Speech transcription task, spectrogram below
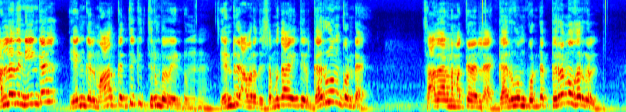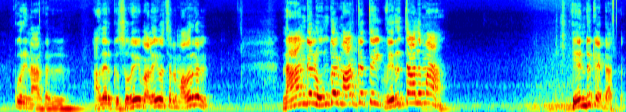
அல்லது நீங்கள் எங்கள் மார்க்கத்துக்கு திரும்ப வேண்டும் என்று அவரது சமுதாயத்தில் கர்வம் கொண்ட சாதாரண மக்கள் அல்ல கர்வம் கொண்ட பிரமுகர்கள் கூறினார்கள். அதற்கு சுகைப் அலைவசலம் அவர்கள் நாங்கள் உங்கள் மார்க்கத்தை வெறுத்தாலுமா? என்று கேட்டார்கள்.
